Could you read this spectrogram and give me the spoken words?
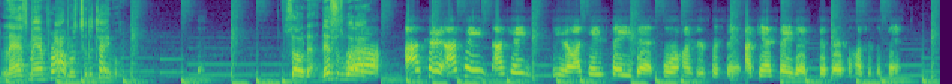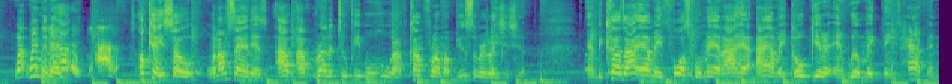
last man problems to the table. So that, this is what uh, I. I can't. I can't. I can't. You know, I can't say that for hundred percent. I can't say that that that's hundred percent. Wait, wait a minute. How, okay, so what I'm saying is, I, I've run into people who have come from abusive relationship, and because I am a forceful man, I have, I am a go getter and will make things happen.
